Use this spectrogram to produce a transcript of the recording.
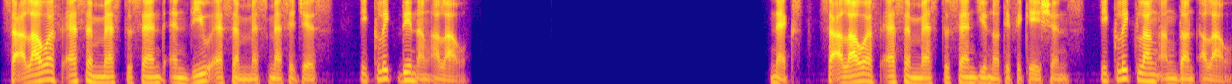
Sa Allow FSMS to send and view SMS messages, i-click din ang Allow. Next, sa Allow FSMS to send you notifications, i-click lang ang Don't Allow.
